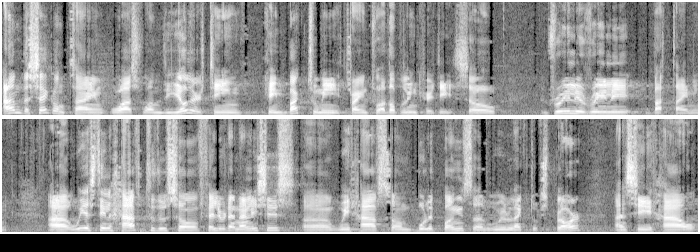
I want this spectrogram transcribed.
and the second time was when the other team came back to me trying to adopt Linkerd. So really, really bad timing. Uh, we still have to do some failure analysis. Uh, we have some bullet points that we would like to explore and see how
